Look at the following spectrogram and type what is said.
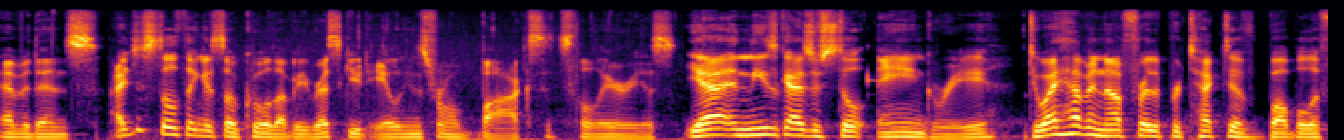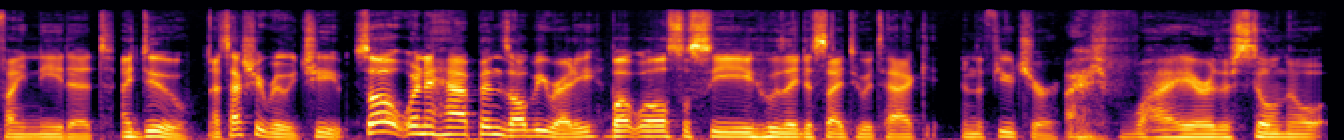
evidence. I just still think it's so cool that we rescued aliens from a box. It's hilarious. Yeah, and these guys are still angry. Do I have enough for the protective bubble if I need it? I do. That's actually really cheap. So when it happens, I'll be ready, but we'll also see who they decide to attack in the future. I, why are there still no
